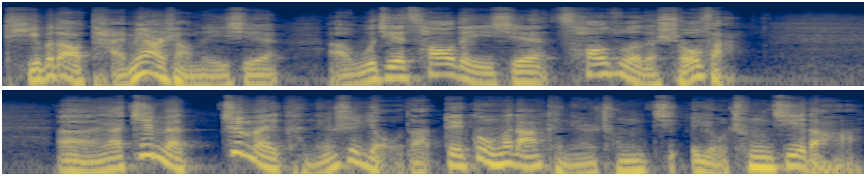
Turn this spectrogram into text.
提不到台面上的一些啊无节操的一些操作的手法，呃，那这么这么肯定是有的，对共和党肯定是冲击有冲击的哈。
